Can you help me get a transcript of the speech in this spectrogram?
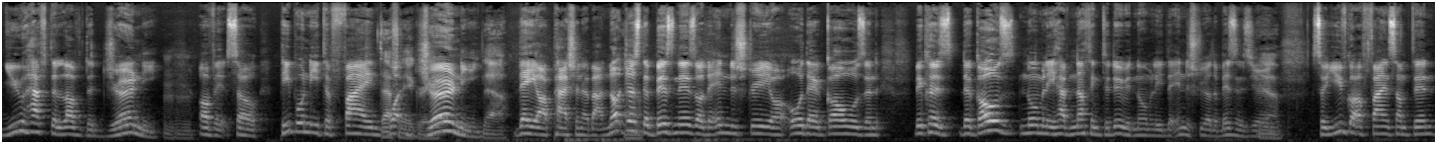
You have to love the journey mm-hmm. of it. So, people need to find Definitely what agree. journey yeah. they are passionate about, not just the business or the industry or all their goals. And because the goals normally have nothing to do with normally the industry or the business you're yeah. in. So, you've got to find something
